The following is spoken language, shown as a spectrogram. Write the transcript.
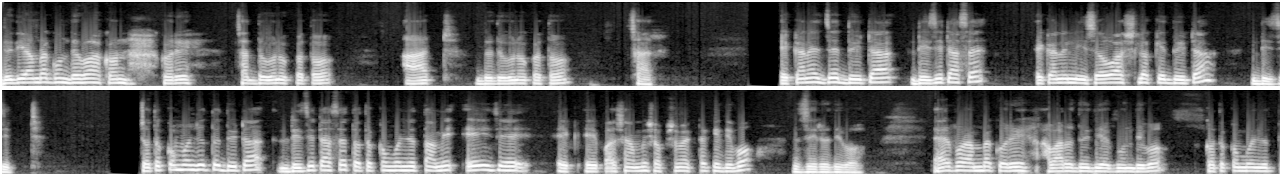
দুই দিয়ে আমরা গুণ দেব এখন করি চার দুগুণ কত? আট, দুই দুগুণ কত? চার। এখানে যে দুইটা ডিজিট আছে, এখানে নিচেও আসলো কি দুইটা ডিজিট যতক্ষণ পর্যন্ত দুইটা ডিজিট আছে, ততক্ষণ পর্যন্ত আমি এই যে এই পাশে আমি সবসময় একটা কি দিব? জিরো দিব। এরপর আমরা করি, আবারও দুই দিয়ে গুণ দিব। কতক্ষণ পর্যন্ত?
